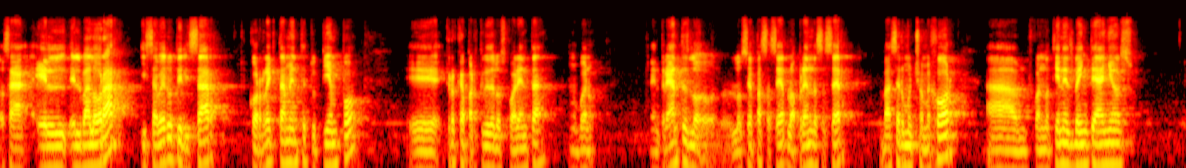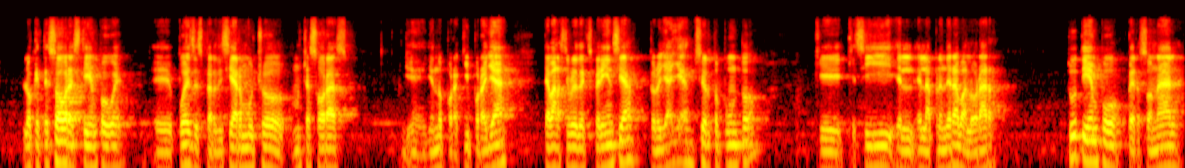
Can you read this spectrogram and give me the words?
O sea, el, el valorar y saber utilizar correctamente tu tiempo, eh, creo que a partir de los 40, bueno, entre antes lo, lo, sepas hacer, lo aprendas a hacer, va a ser mucho mejor. Ah, cuando tienes 20 años, lo que te sobra es tiempo, güey. Eh, puedes desperdiciar mucho, muchas horas yendo por aquí, por allá. Te van a servir de experiencia, pero ya llega un cierto punto que, que sí, el, el aprender a valorar tu tiempo personal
